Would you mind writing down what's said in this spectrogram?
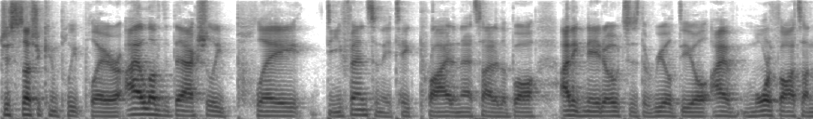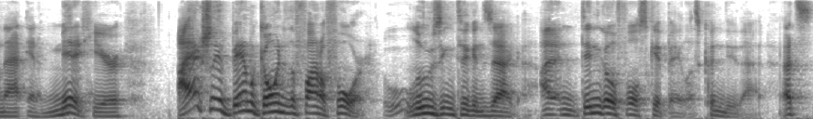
Just such a complete player. I love that they actually play defense and they take pride in that side of the ball. I think Nate Oats is the real deal. I have more thoughts on that in a minute here. I actually have Bama going to the Final Four, Ooh. losing to Gonzaga. I didn't go full Skip Bayless. Couldn't do that. That's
